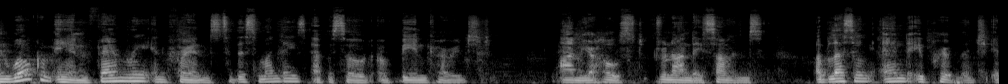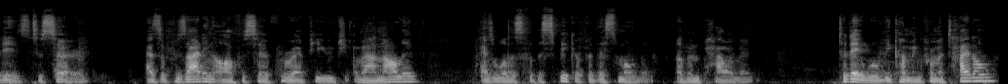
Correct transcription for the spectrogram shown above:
And welcome in family and friends to this Monday's episode of Be Encouraged. I'm your host, Drananda Summons. A blessing and a privilege it is to serve as a presiding officer for Refuge Mount Olive, as well as for the speaker for this moment of empowerment. Today we'll be coming from a title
